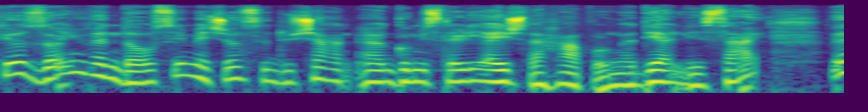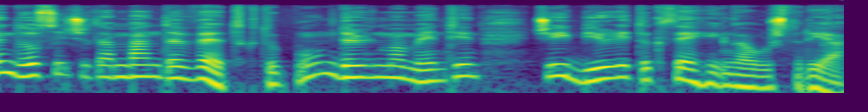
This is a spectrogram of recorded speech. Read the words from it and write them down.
Kjo zonjë vendosi, meqenëse dyqan, e, gomisteria ishte hapur nga djali i saj, vendosi që ta mbante vetë këtë punë deri në momentin që i biri të kthehej nga ushtria.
